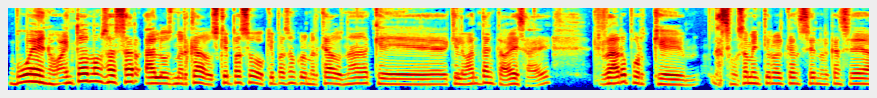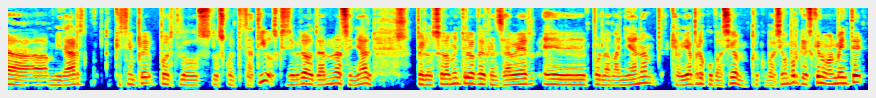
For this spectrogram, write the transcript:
Bueno, entonces vamos a pasar a los mercados. ¿Qué pasó? ¿Qué pasó con los mercados? Nada que, que levantan cabeza, ¿eh? Raro porque lastimosamente no alcancé, no alcancé a, mirar que siempre pues los, los, cuantitativos que siempre nos dan una señal pero solamente lo que alcancé a ver eh, por la mañana que había preocupación preocupación porque es que normalmente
